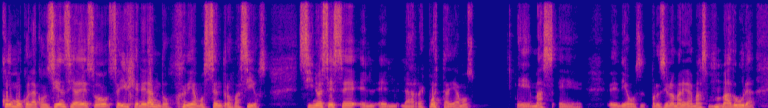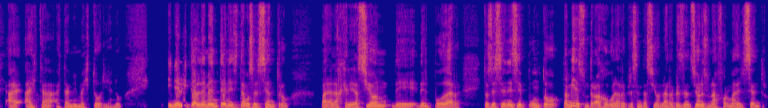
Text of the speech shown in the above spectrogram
cómo con la conciencia de eso seguir generando, digamos, centros vacíos. Si no es ese la respuesta, digamos, eh, más, eh, eh, digamos, por decirlo de una manera más madura a, esta, esta, misma historia. ¿no? Inevitablemente necesitamos el centro para la generación del poder. Entonces, en ese punto también es un trabajo con la representación. La representación es una forma del centro.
